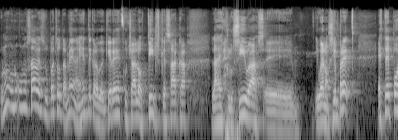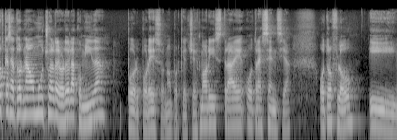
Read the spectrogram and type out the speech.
Uno, uno, uno sabe, supuesto, también. Hay gente que lo que quiere es escuchar los tips que saca, las exclusivas. eh, y bueno, siempre. Este podcast se ha tornado mucho alrededor de la comida por, por eso, ¿no? Porque el chef Maurice trae otra esencia, otro flow. Y,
